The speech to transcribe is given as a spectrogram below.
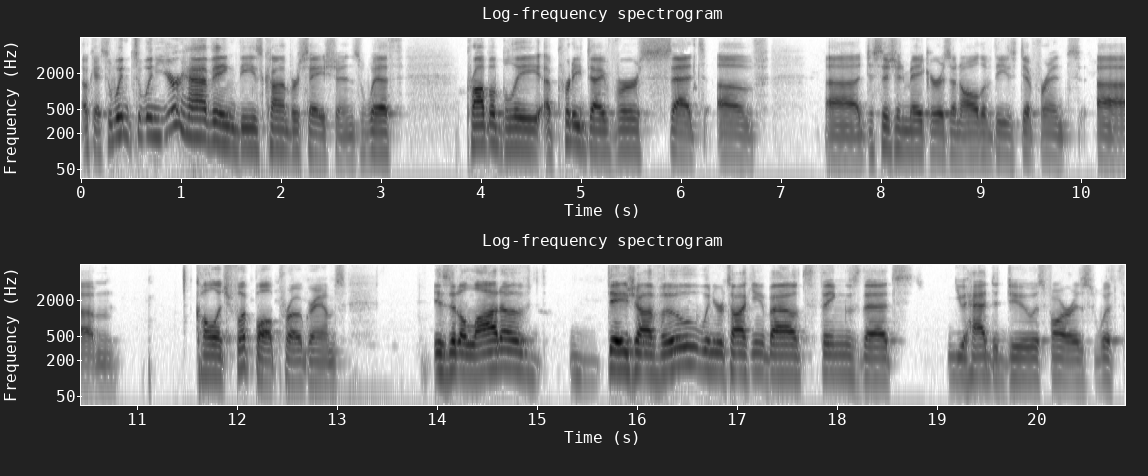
Okay. So when so when you're having these conversations with probably a pretty diverse set of uh, decision makers and all of these different um, college football programs, is it a lot of deja vu when you're talking about things that you had to do as far as with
